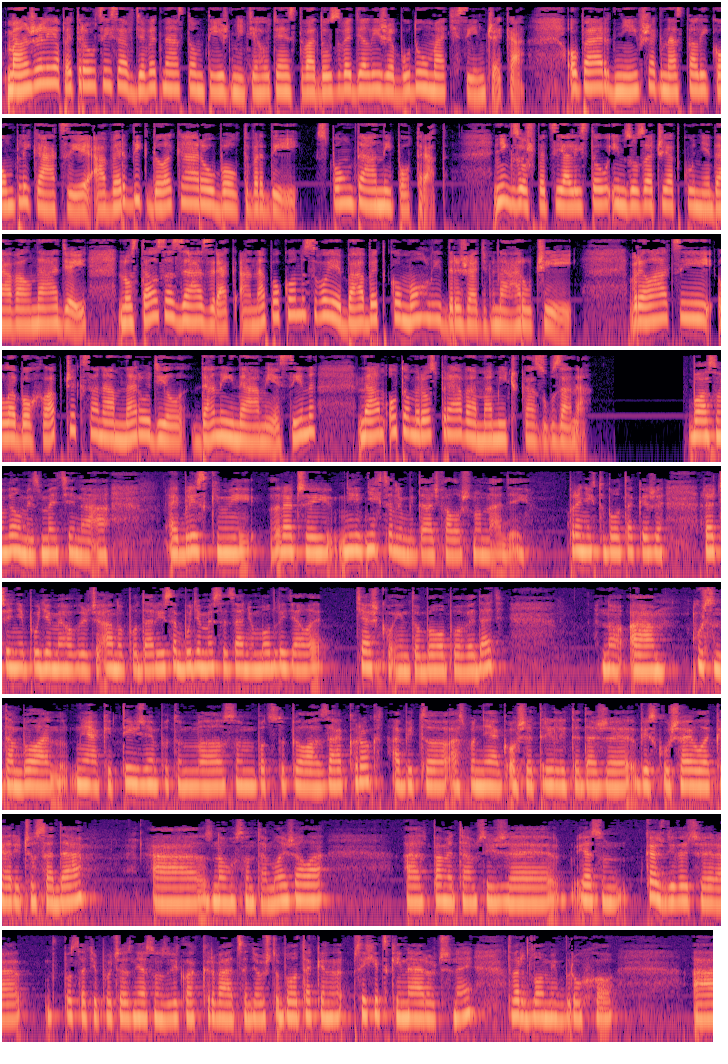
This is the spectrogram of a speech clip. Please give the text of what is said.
Manželia Petrovci sa v 19. týždni tehotenstva dozvedeli, že budú mať synčeka. O pár dní však nastali komplikácie a verdikt lekárov bol tvrdý. Spontánny potrat. Nik zo špecialistov im zo začiatku nedával nádej, no stal sa zázrak a napokon svoje bábetko mohli držať v náručí. V relácii Lebo chlapček sa nám narodil, daný nám je syn, nám o tom rozpráva mamička Zuzana. Bola som veľmi zmetená a aj blízky mi radšej nechceli mi dať falošnú nádej. Pre nich to bolo také, že radšej nepôjdeme hovoriť, že áno, podarí sa, budeme sa za ňu modliť, ale ťažko im to bolo povedať. No a už som tam bola nejaký týždeň, potom e, som podstúpila zákrok, aby to aspoň nejak ošetrili, teda, že vyskúšajú lekári, čo sa dá. A znovu som tam ležala a pamätám si, že ja som každý večer a v podstate počas dňa som zvykla krvácať a už to bolo také psychicky náročné. Tvrdlo mi brucho a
